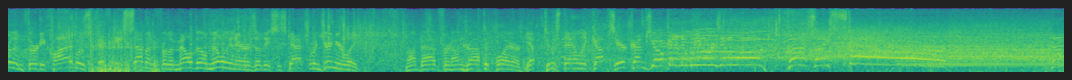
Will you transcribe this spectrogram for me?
more than 35 was 57 for the Melville Millionaires of the Saskatchewan Junior League. Not bad for an undrafted player. Yep, two Stanley Cups. Here comes Jokinen and the Wheeler's in alone. Cross ice score! That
